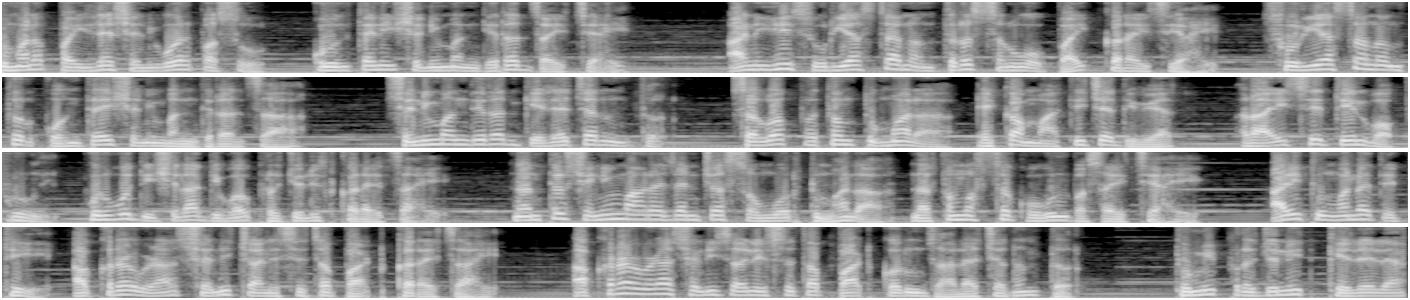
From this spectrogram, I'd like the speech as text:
तुम्हाला पहिल्या शनिवारपासून कोणत्याही शनी मंदिरात जायचे आहे. आणि हे सूर्यास्तानंतरच सर्व उपाय करायचे आहेत. सूर्यास्तानंतर कोणत्याही शनी मंदिराचा शनी मंदिरात गेल्याच्यानंतर सर्वात प्रथम तुम्हाला एका मातीच्या दिव्यात राईचे तेल वापरून पूर्व दिशेला दिवा प्रज्वलित करायचा आहे. नंतर शनी महाराजांच्या समोर तुम्हाला नतमस्तक होऊन बसायचे आहे आणि तुम्हाला तेथे अकरा वेळा शनी चालिसेचा पाठ करायचा आहे. अकरा वेळा शनी चालिसेचा पाठ करून झाल्याच्यानंतर तुम्ही प्रज्वलित केलेल्या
